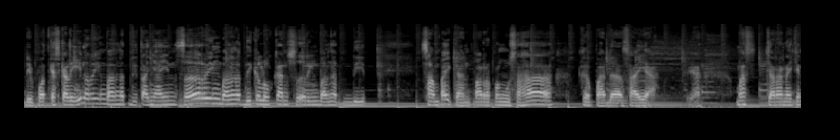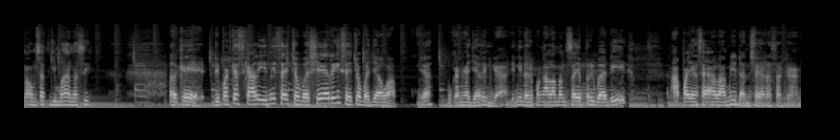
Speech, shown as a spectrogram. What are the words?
Di podcast kali ini sering banget ditanyain Sering banget dikeluhkan Sering banget disampaikan para pengusaha kepada saya. Ya Mas cara naikin omset gimana sih? Oke, di podcast kali ini saya coba sharing, saya coba jawab ya bukan ngajarin nggak. Ini dari pengalaman saya pribadi apa yang saya alami dan saya rasakan.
